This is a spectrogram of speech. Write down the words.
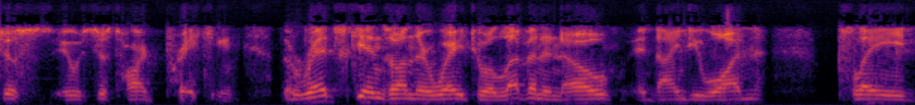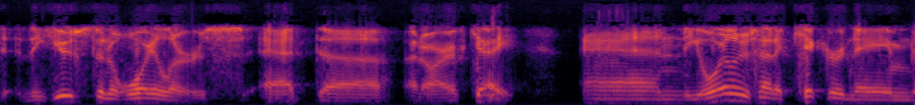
just it was just heartbreaking. The Redskins, on their way to 11 and 0 in '91, played the Houston Oilers at uh, at RFK, and the Oilers had a kicker named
